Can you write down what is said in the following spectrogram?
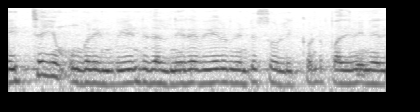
நிச்சயம் உங்களின் வேண்டுதல் நிறைவேறும் என்று சொல்லிக்கொண்டு பதிவை நிறை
